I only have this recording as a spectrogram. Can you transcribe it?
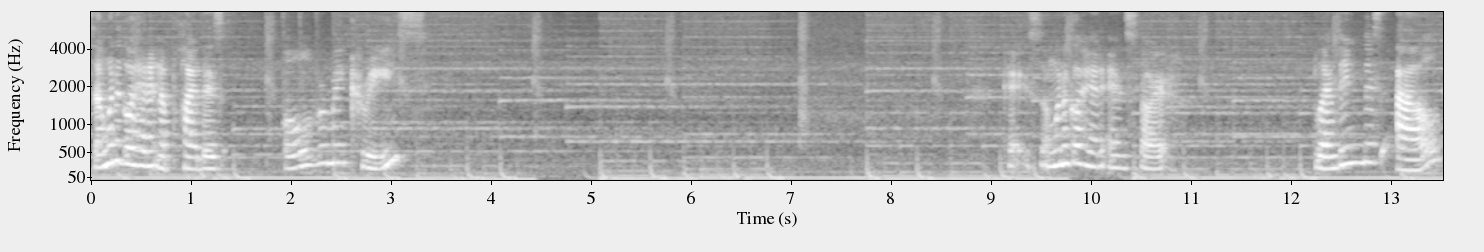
So I'm going to go ahead and apply this over my crease. Okay, so I'm gonna go ahead and start blending this out.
